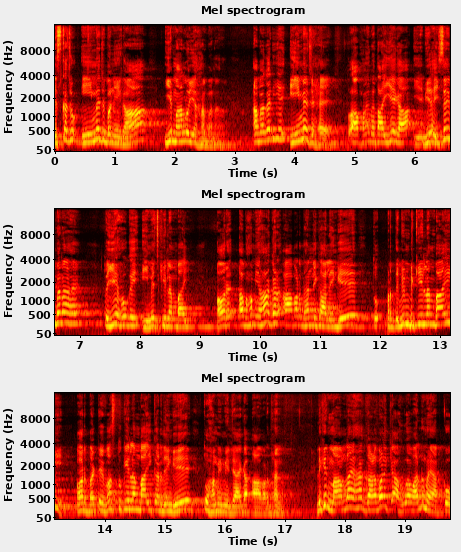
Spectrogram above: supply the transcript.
इसका जो इमेज बनेगा, ये मान लो यहाँ बना। अब अगर ये इमेज है तो आप हमें बताइएगा, ये भी ऐसे ही बना है। तो ये हो गई इमेज की लंबाई। और अब हम यहाँ अगर आवर्धन निकालेंगे तो प्रतिबिंब की लंबाई और बटे वस्तु की लंबाई कर देंगे तो हमें मिल जाएगा आवर्धन। लेकिन मामला यहाँ गड़बड़ क्या हुआ मालूम है आपको?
